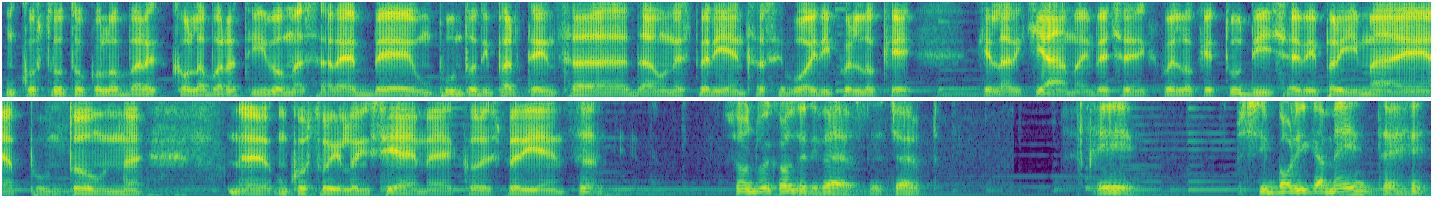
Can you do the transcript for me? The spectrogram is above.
un costrutto collabor- collaborativo, ma sarebbe un punto di partenza da un'esperienza, se vuoi, di quello che, che la richiama. Invece quello che tu dicevi prima è appunto un, eh, un costruirlo insieme, ecco, l'esperienza. Sì sono due cose diverse, certo. E simbolicamente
